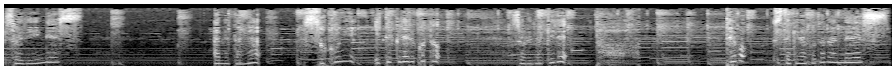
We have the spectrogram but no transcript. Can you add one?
それでいいんです。あなたがそこにいてくれること、それだけでとっても素敵なことなんです。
